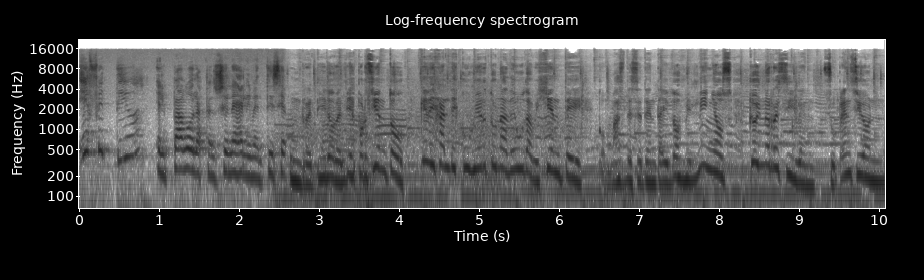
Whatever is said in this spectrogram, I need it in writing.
efectiva el pago de las pensiones alimenticias. Un retiro del 10% que deja al descubierto una deuda vigente con más de 72 mil niños que hoy no reciben su pensión.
